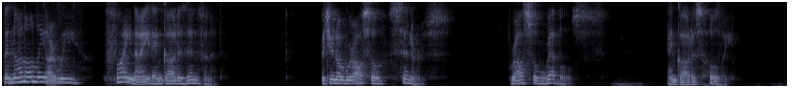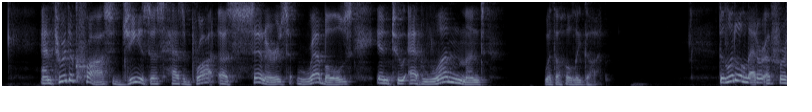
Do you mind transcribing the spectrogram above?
But not only are we finite and God is infinite, but you know, we're also sinners. We're also rebels, and God is holy. And through the cross, Jesus has brought us sinners, rebels, into at one with a holy God. The little letter of 1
